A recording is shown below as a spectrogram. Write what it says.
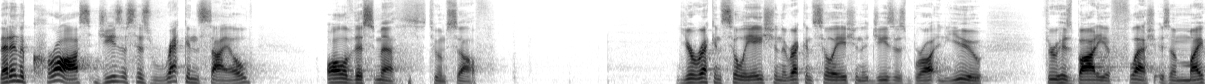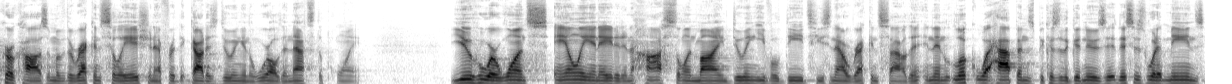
That in the cross, Jesus has reconciled all of this mess to himself. Your reconciliation, the reconciliation that Jesus brought in you, through his body of flesh is a microcosm of the reconciliation effort that God is doing in the world, and that's the point. You who were once alienated and hostile in mind, doing evil deeds, he's now reconciled. And then look what happens because of the good news. This is what it means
